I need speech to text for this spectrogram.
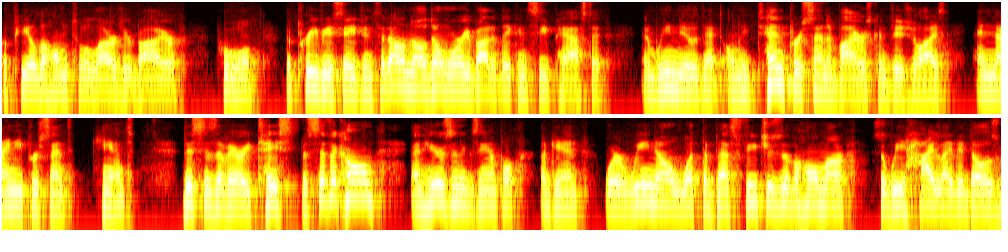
appeal the home to a larger buyer pool. The previous agent said, "Oh no, don't worry about it. They can see past it." and we knew that only 10% of buyers can visualize and 90% can't. This is a very taste specific home, and here's an example again where we know what the best features of the home are, so we highlighted those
